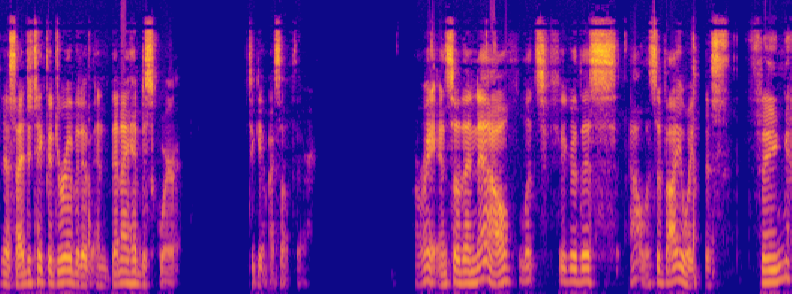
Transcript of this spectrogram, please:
this. I had to take the derivative and then I had to square it to get myself there. All right, and so then now let's figure this out. Let's evaluate this thing.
